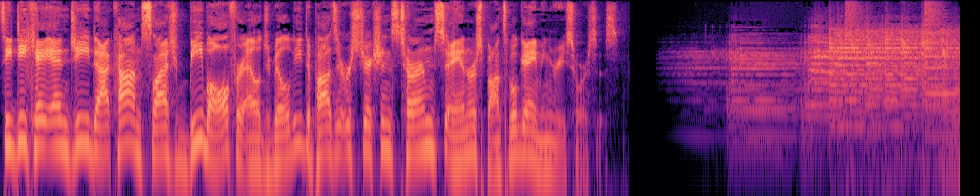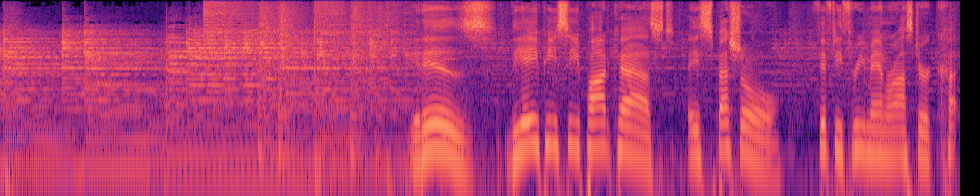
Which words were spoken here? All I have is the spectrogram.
See DKNG.com slash B-ball for eligibility, deposit restrictions, terms, and responsible gaming resources. It is the APC podcast, a special 53 man roster cut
